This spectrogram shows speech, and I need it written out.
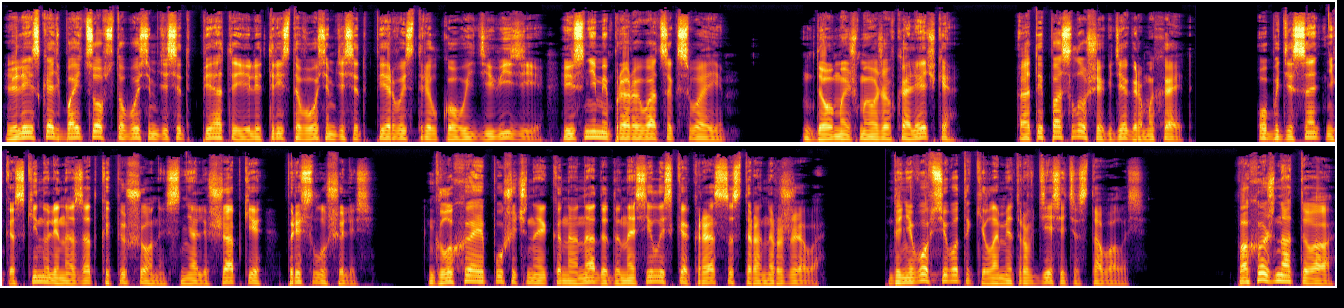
или искать бойцов 185-й или 381-й стрелковой дивизии и с ними прорываться к своим. Думаешь, мы уже в колечке? А ты послушай, где громыхает. Оба десантника скинули назад капюшоны, сняли шапки, прислушались. Глухая пушечная канонада доносилась как раз со стороны Ржева. До него всего-то километров десять оставалось. «Похоже на то»,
